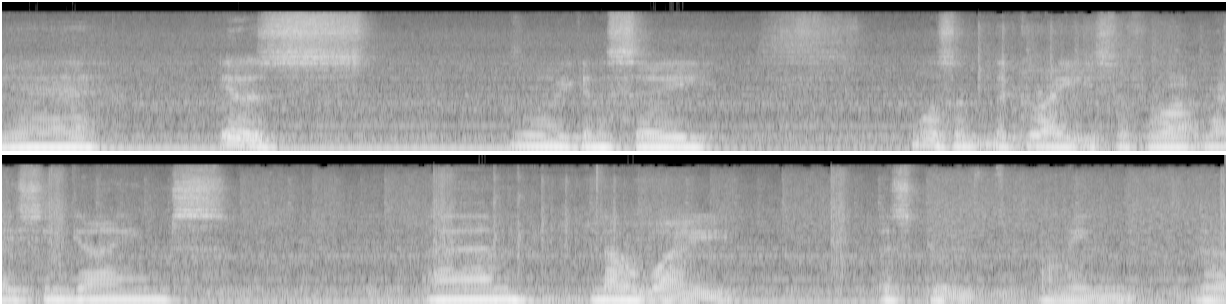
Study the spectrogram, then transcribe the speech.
Yeah, it was, what are we going to see? Wasn't the greatest of right racing games. Um, no way as good. I mean, the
